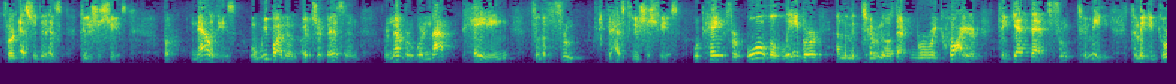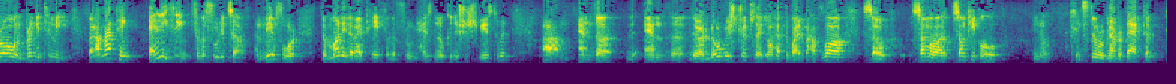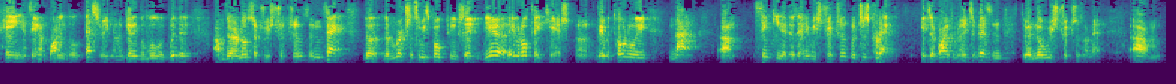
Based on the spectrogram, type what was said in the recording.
for an esrog that has kedusha shviyas. But nowadays, when we buy the Oitzer Bezin, remember, we're not paying for the fruit that has Kedusha Shvias. We're paying for all the labor and the materials that were required to get that fruit to me, to make it grow and bring it to me. But I'm not paying anything for the fruit itself. And therefore, the money that I pay for the fruit has no Kedusha Shvias to it. Um, and the, and the, there are no restrictions. I don't have to buy law. So some of some people, you know, can still remember back to paying and saying I'm buying the esrog and I'm getting the lulav with it, um, there are no such restrictions. And in fact, the, the merchants we spoke to said, yeah, they would all take cash. Uh, they were totally not um, thinking that there's any restrictions, which is correct. If they're buying from Eitzah there are no restrictions on that, um,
